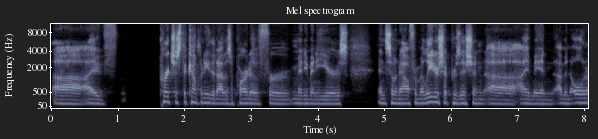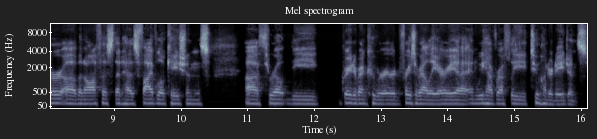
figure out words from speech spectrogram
uh, I've purchased the company that I was a part of for many many years, and so now from a leadership position, uh, I'm in I'm an owner of an office that has five locations uh, throughout the Greater Vancouver area, Fraser Valley area, and we have roughly 200 agents.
